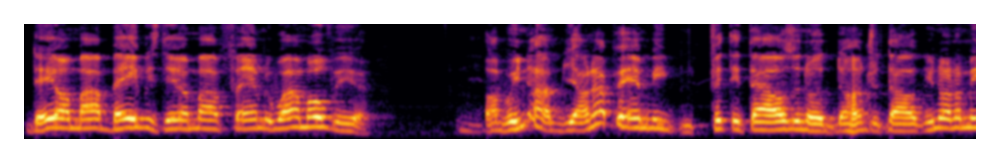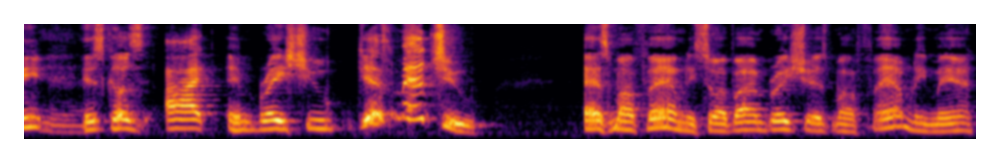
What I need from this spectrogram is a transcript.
they are my babies, they are my family. Why I'm over here? Yeah. Are we not? Y'all not paying me fifty thousand or hundred thousand. You know what I mean? Yeah. It's because I embrace you. Just met you as my family. So if I embrace you as my family, man.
